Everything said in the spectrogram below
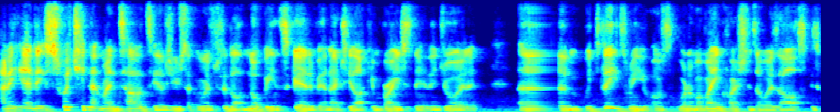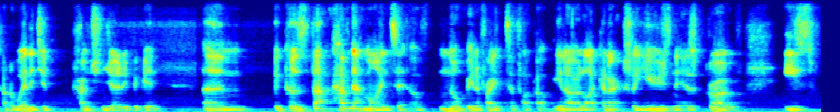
and, it, and it's switching that mentality as you said like not being scared of it and actually like embracing it and enjoying it um, which leads me to one of my main questions i always ask is kind of where did your coaching journey begin um, because that having that mindset of not being afraid to fuck up, you know, like and actually using it as growth is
